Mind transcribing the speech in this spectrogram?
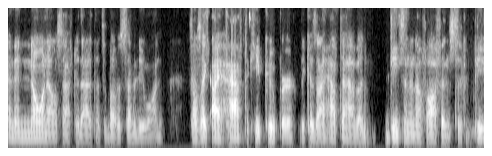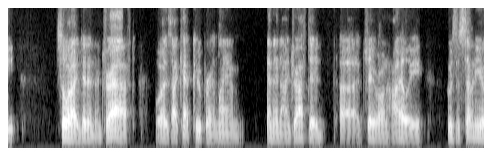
and then no one else after that that's above a seventy-one. So I was like, I have to keep Cooper because I have to have a decent enough offense to compete. So what I did in the draft was I kept Cooper and Lamb, and then I drafted uh, Jaivon Heiligh, who's a 70,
